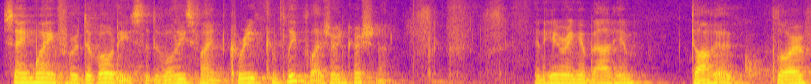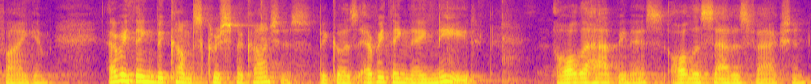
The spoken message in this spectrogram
Same way for devotees. The devotees find complete pleasure in Krishna. In hearing about him, glorifying him. Everything becomes Krishna conscious because everything they need, all the happiness, all the satisfaction,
